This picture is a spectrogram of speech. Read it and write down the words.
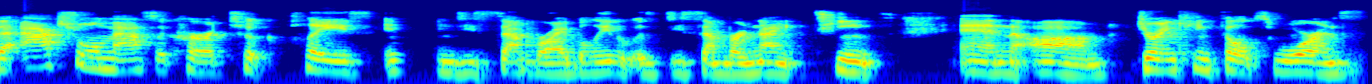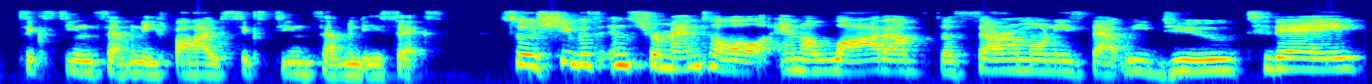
The actual massacre took place in, in December. I believe it was December 19th, and um, during King Philip's War in 1675, 1676. so she was instrumental in a lot of the ceremonies that we do today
